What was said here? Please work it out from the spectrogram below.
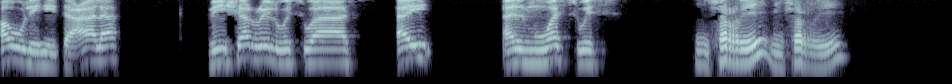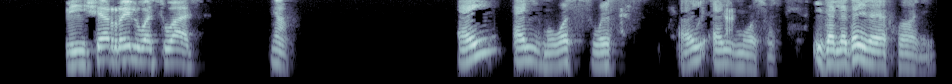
قوله تعالى من شر الوسواس أي الموسوس. من شر من شر. من شر الوسواس. نعم. أي الموسوس أي الموسوس. إذا لدينا يا إخواني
